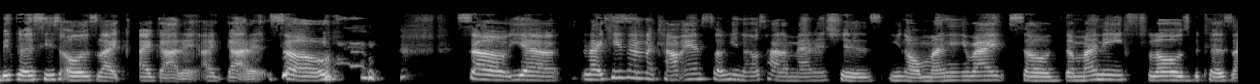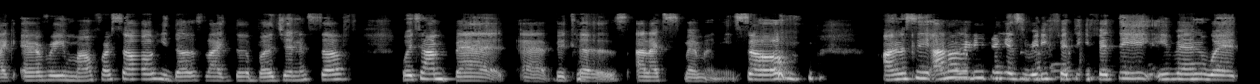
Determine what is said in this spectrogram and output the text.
because he's always like, I got it, I got it. So, so yeah, like he's an accountant, so he knows how to manage his, you know, money right. So the money flows because like every month or so he does like the budget and stuff, which I'm bad at because I like to spend money. So honestly, I don't really think it's really 50-50. Even with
